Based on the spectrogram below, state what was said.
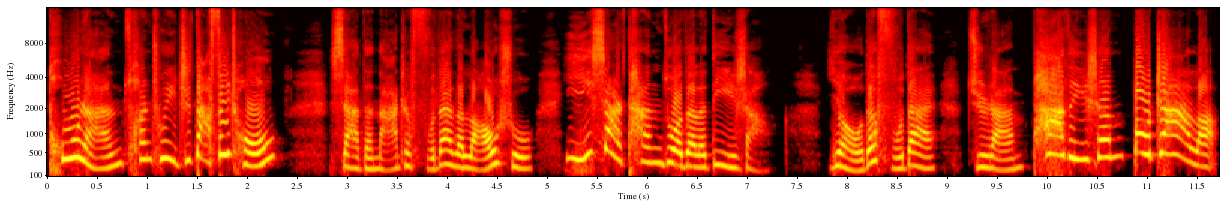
突然窜出一只大飞虫，吓得拿着福袋的老鼠一下瘫坐在了地上；有的福袋居然“啪”的一声爆炸了。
